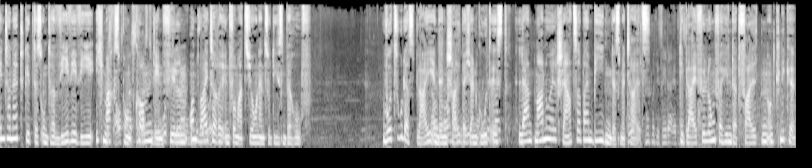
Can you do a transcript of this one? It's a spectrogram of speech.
Internet gibt es unter www.ichmachs.com den Film und weitere Informationen zu diesem Beruf. Wozu das Blei in den Schallbechern gut ist, lernt Manuel Scherzer beim Biegen des Metalls. Die Bleifüllung verhindert Falten und Knicke.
